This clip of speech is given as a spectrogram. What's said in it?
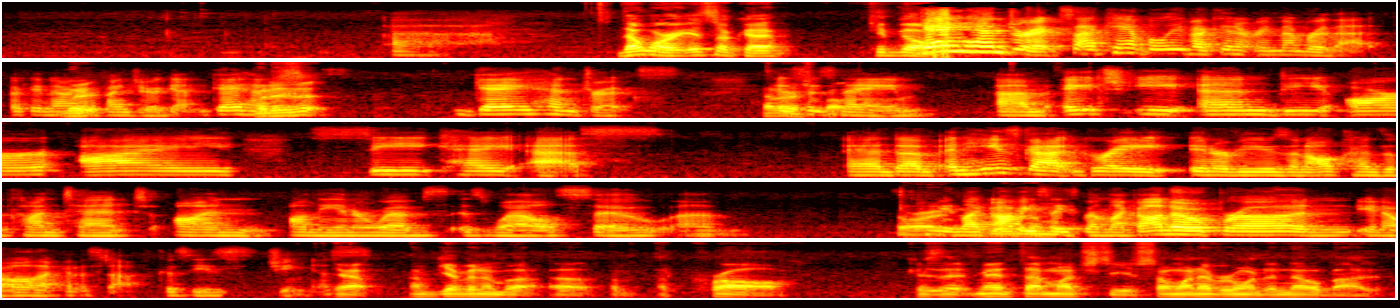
Uh, don't worry it's okay keep going Gay Hendricks. I can't believe I couldn't remember that. Okay, now I'm gonna find you again. Gay what Hendricks. is it? Gay Hendricks How is his name. Um, H E N D R I C K S. And um, and he's got great interviews and all kinds of content on on the interwebs as well. So um, all I mean, like obviously him- he's been like on Oprah and you know all that kind of stuff because he's genius. yeah i'm giving him a, a, a- a crawl because it meant that much to you so i want everyone to know about it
